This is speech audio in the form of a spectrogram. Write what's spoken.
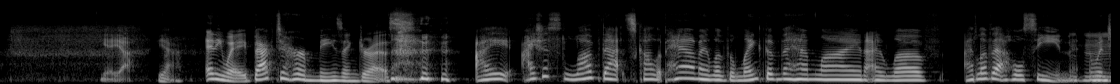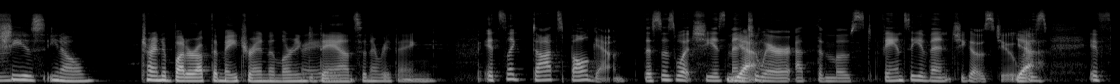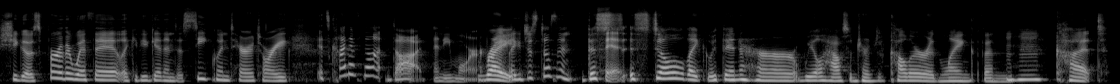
yeah, yeah. yeah. Anyway, back to her amazing dress. I I just love that scallop hem. I love the length of the hemline. I love I love that whole scene Mm-hmm. when she's you know trying to butter up the matron and learning to dance and everything. It's like Dot's ball gown. This is what she is meant Yeah. to wear at the most fancy event she goes to. Yeah. If she goes further with it, like if you get into sequin territory, it's kind of not Dot anymore. Right. Like it just doesn't This fit. is still like within her wheelhouse in terms of color and length and Mm-hmm. cut,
